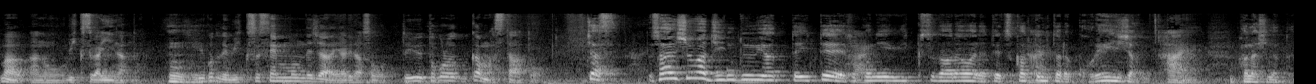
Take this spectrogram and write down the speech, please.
まあ、あの WIX がいいなと。いうことで、ウィックス専門でじゃあやりだそうというところがまあスタート。じゃあ最初は人流やっていてそこにウィックスが現れて使ってみたらこれいいじゃんっていうはい。話になった。ん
